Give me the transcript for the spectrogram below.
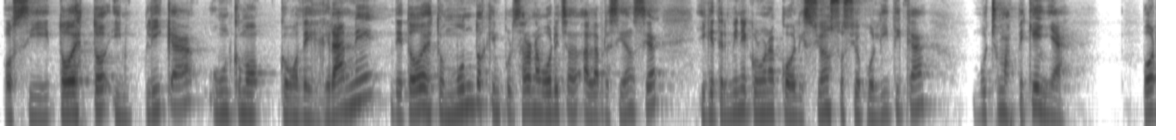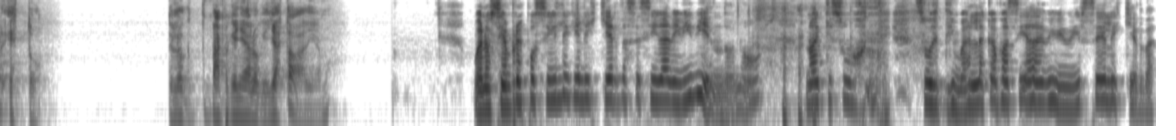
o si todo esto implica un como, como desgrane de todos estos mundos que impulsaron a Boric a la presidencia y que termine con una coalición sociopolítica mucho más pequeña por esto, más pequeña de lo que ya estaba, digamos. Bueno, siempre es posible que la izquierda se siga dividiendo, ¿no? No hay que subestimar la capacidad de dividirse de la izquierda.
